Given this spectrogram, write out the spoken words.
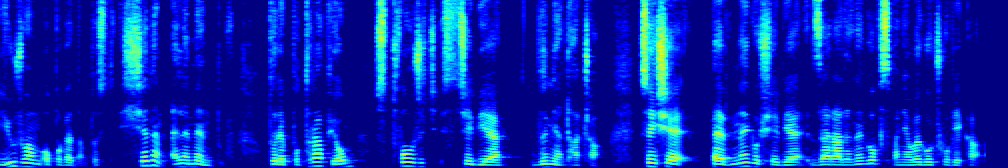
I już Wam opowiadam. To jest 7 elementów, które potrafią stworzyć z Ciebie wymiatacza. W sensie pewnego siebie, zaradnego, wspaniałego człowieka.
